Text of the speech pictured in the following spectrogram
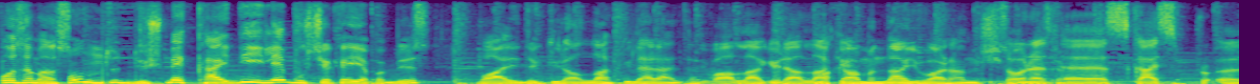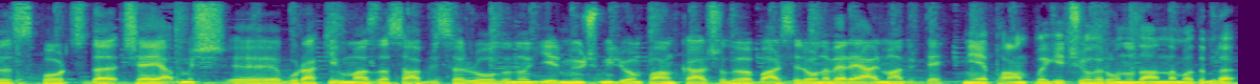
O zaman sonucu düşmek kaydıyla bu şakayı yapabiliriz. Valide gül Allah gül herhalde. Vallahi gül Allah gül. Makamından yuvarlanmış. Sonra e, Sky Sp- e, Sports'da şey yapmış e, Burak Yılmaz'la Sabri Sarıoğlu'nun 23 milyon pound karşılığı Barcelona ve Real Madrid'de. Niye poundla geçiyorlar onu da anlamadım da.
